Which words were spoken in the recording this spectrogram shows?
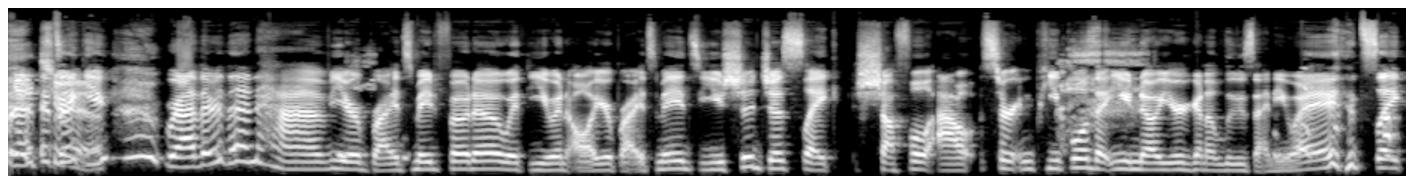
it's like you, rather than have your bridesmaid photo with you and all your bridesmaids, you should just like shuffle out certain people that you know you're going to lose anyway. It's like,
